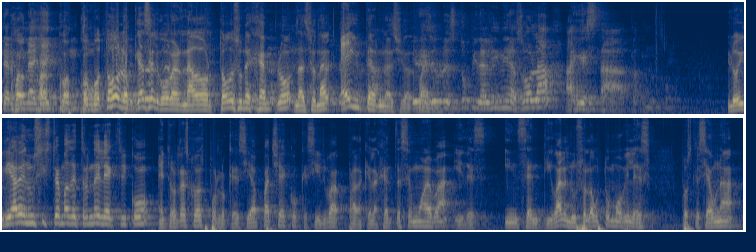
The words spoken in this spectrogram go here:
termina ya y punto. Como todo lo que hace el gobernador, todo es un ejemplo nacional e internacional. Quiere ser una estúpida línea sola, ahí está. Lo ideal en un sistema de tren eléctrico, entre otras cosas por lo que decía Pacheco, que sirva para que la gente se mueva y desincentivar el uso del automóvil es pues que sea una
